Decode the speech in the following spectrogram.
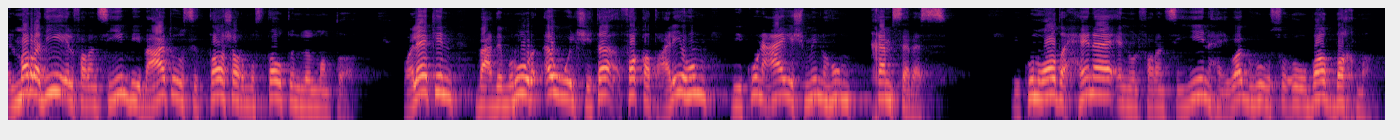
المرة دي الفرنسيين بيبعتوا 16 مستوطن للمنطقة ولكن بعد مرور أول شتاء فقط عليهم بيكون عايش منهم خمسة بس. بيكون واضح هنا أنه الفرنسيين هيواجهوا صعوبات ضخمة.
